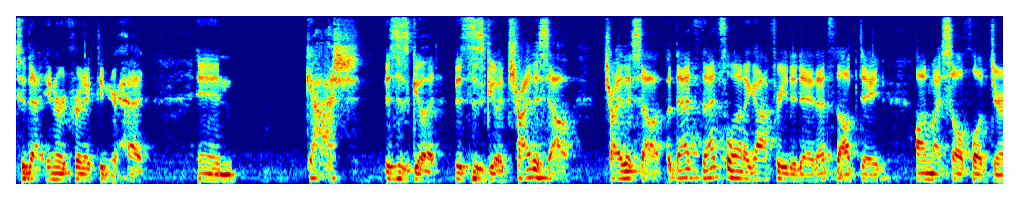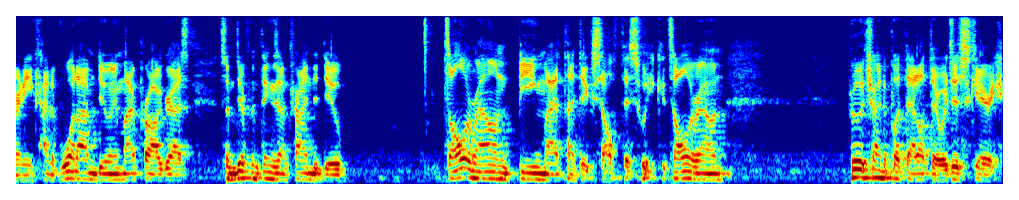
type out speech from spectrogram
to that inner critic in your head. And gosh, this is good. This is good. Try this out. Try this out. But that's that's a lot I got for you today. That's the update on my self-love journey, kind of what I'm doing, my progress, some different things I'm trying to do it's all around being my authentic self this week. It's all around really trying to put that out there, which is scary.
